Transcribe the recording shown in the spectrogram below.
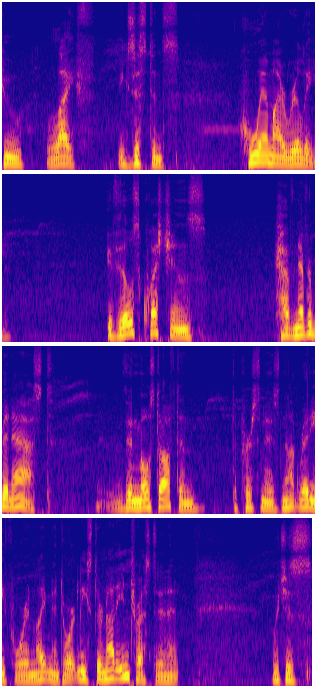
to life, existence? Who am I really? If those questions have never been asked, then most often the person is not ready for enlightenment, or at least they're not interested in it, which is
